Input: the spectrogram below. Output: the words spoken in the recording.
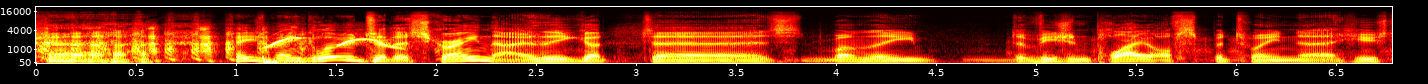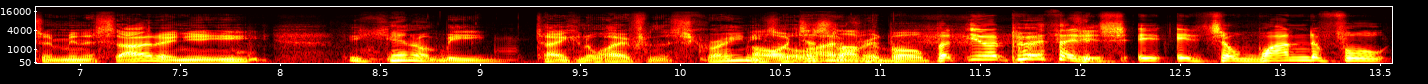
he's, he's been glued to the screen though. He got uh, one of the division playoffs between uh, Houston and Minnesota, and you, you cannot be taken away from the screen. He's Oh, all just love the ball. But you know, Perth Heat is it, it's a wonderful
